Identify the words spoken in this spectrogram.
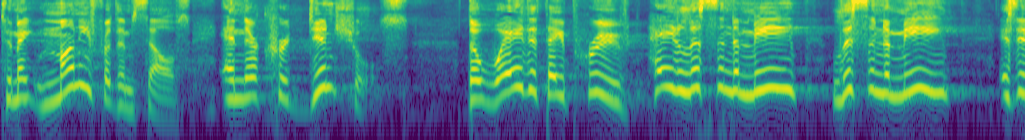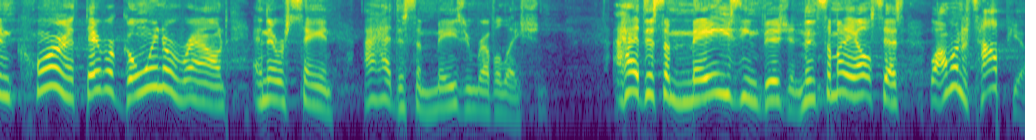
to make money for themselves. And their credentials, the way that they prove, hey, listen to me, listen to me, is in Corinth, they were going around and they were saying, I had this amazing revelation. I had this amazing vision. then somebody else says, Well, I want to top you.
